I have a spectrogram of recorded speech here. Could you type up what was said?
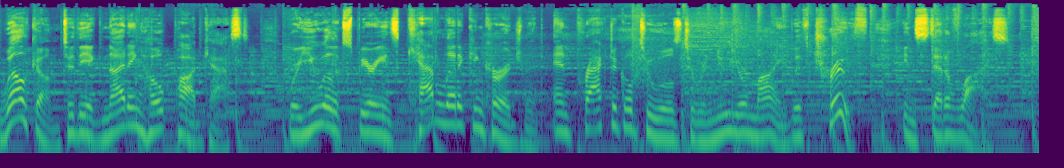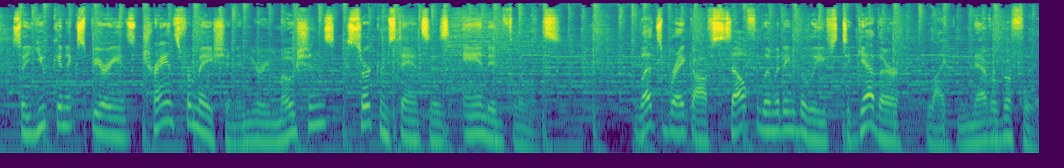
Welcome to the Igniting Hope podcast, where you will experience catalytic encouragement and practical tools to renew your mind with truth instead of lies, so you can experience transformation in your emotions, circumstances, and influence. Let's break off self limiting beliefs together like never before.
